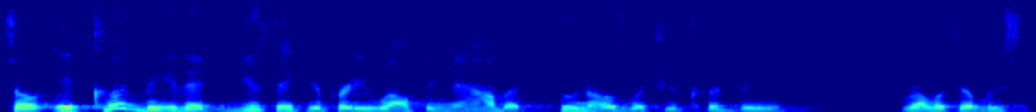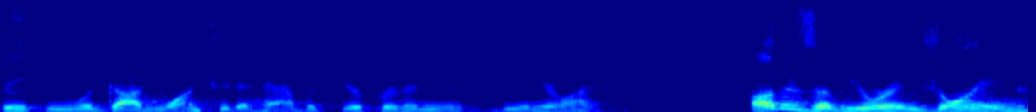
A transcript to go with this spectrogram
So it could be that you think you're pretty wealthy now, but who knows what you could be, relatively speaking, what God wants you to have, but you're preventing it to be in your life. Others of you are enjoying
